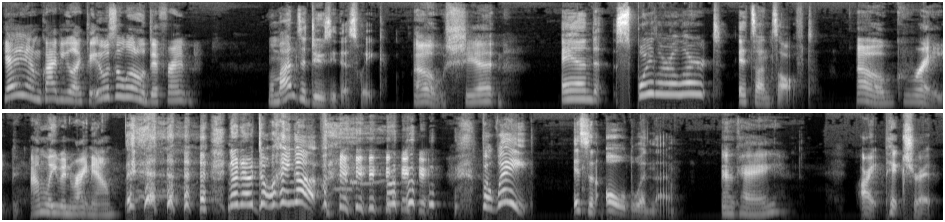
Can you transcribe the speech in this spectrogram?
Yay, I'm glad you liked it. It was a little different. Well, mine's a doozy this week. Oh, shit. And spoiler alert, it's unsolved. Oh, great. I'm leaving right now. no, no, don't hang up. but wait, it's an old one, though. okay. All right, picture it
